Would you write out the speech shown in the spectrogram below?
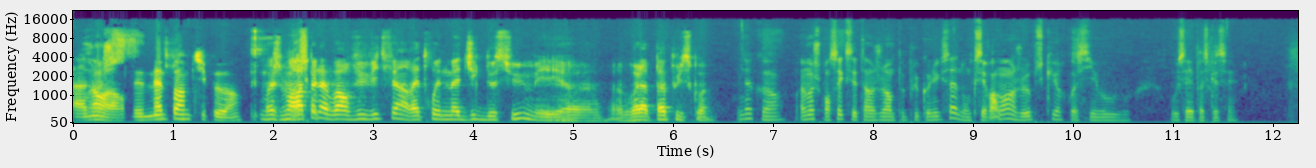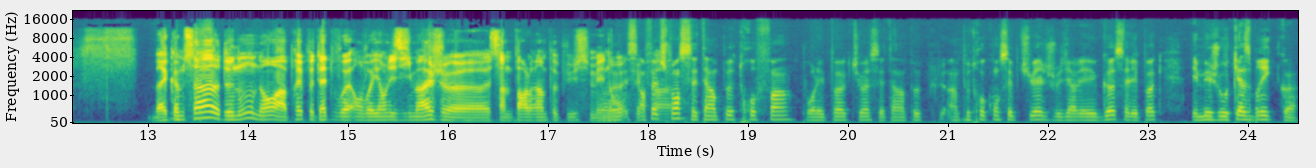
Ah Ouais, non, alors, même pas un petit peu. Hein. Moi, je me je rappelle avoir vu vite fait un rétro and Magic dessus, mais Mhm. euh, voilà, pas plus quoi. D'accord. Ah, moi je pensais que c'était un jeu un peu plus connu que ça, donc c'est vraiment un jeu obscur quoi si vous vous savez pas ce que c'est. Bah comme ça, de nom, non. Après peut-être vo- en voyant les images, euh, ça me parlerait un peu plus, mais non. Ouais, en fait, pas- je pense que c'était un peu trop fin pour l'époque, tu vois, c'était un peu plus, un peu trop conceptuel. Je veux dire, les gosses à l'époque aimaient jouer au casse-briques, quoi.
